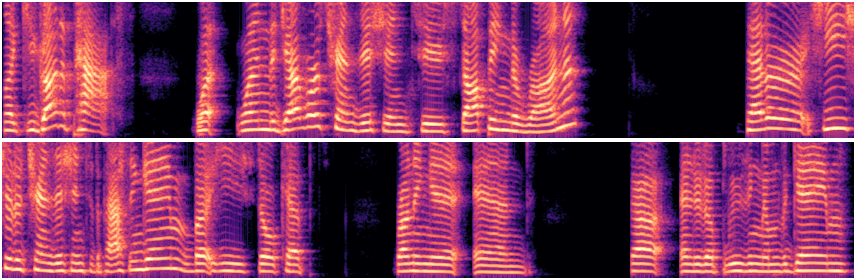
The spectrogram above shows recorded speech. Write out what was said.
like you got to pass. What when the Jaguars transitioned to stopping the run, better he should have transitioned to the passing game, but he still kept running it and that ended up losing them the game.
